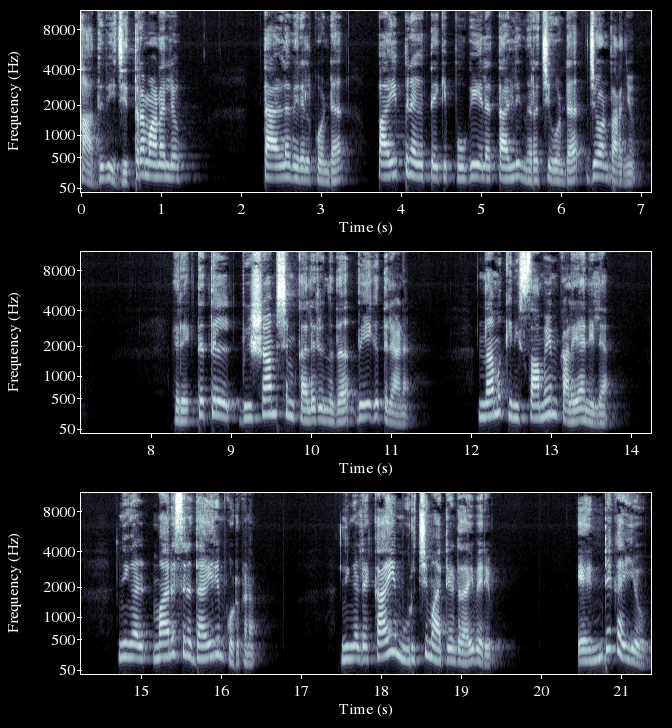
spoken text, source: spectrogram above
അത് വിചിത്രമാണല്ലോ. തള്ളവിരൽ കൊണ്ട് പൈപ്പിനകത്തേക്ക് പുകയില തള്ളി നിറച്ചുകൊണ്ട് ജോൺ പറഞ്ഞു രക്തത്തിൽ വിഷാംശം കലരുന്നത് വേഗത്തിലാണ്. നമുക്കിനി സമയം കളയാനില്ല. നിങ്ങൾ മനസ്സിന് ധൈര്യം കൊടുക്കണം. നിങ്ങളുടെ കൈ മുറിച്ചു മാറ്റേണ്ടതായി വരും. എന്റെ കൈയോ?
